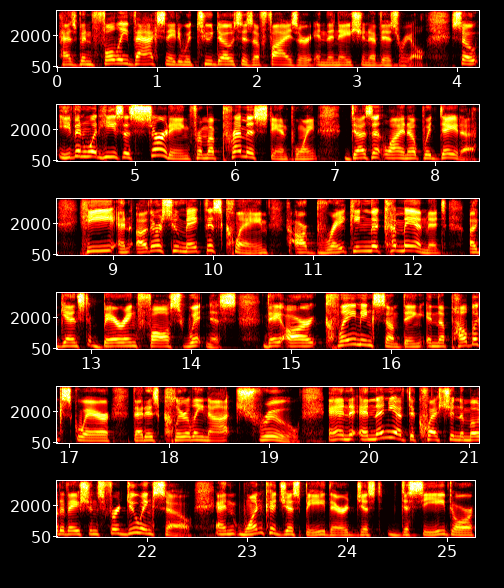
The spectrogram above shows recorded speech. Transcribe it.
has been fully vaccinated with two doses of Pfizer in the nation of Israel. So even what he's asserting from a premise standpoint doesn't line up with data. He and others who make this claim are breaking the commandment against bearing false witness. They are claiming something in the public square that is clearly not true. And and then you have to question the motivation motivations for doing so. And one could just be they're just deceived or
